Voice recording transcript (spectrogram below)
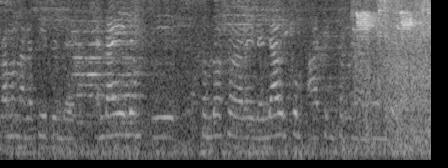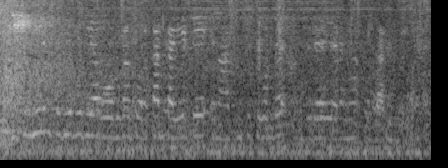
ശ്രമം നടത്തിയിട്ടുണ്ട്. എന്തായാലും ഈ സന്തോഷവേളയിൽ എല്ലാവർക്കും ആശംസകൾ ഇനിയും പുതിയ പുതിയ റോഡുകൾ തുറക്കാൻ കഴിയട്ടെ എന്ന് ആശംസിച്ചുകൊണ്ട് ഇതിന്റെ ചടങ്ങ് ഉദ്ഘാടനം ചെയ്യുന്നു.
